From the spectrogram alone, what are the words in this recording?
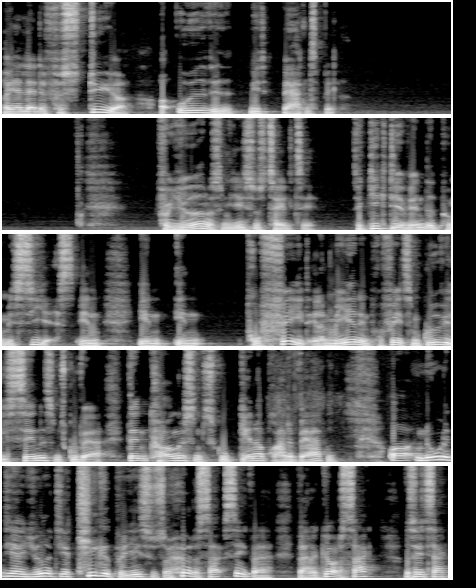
og jeg lader det forstyrre og udvide mit verdensbillede. For jøderne, som Jesus talte til, så gik de og ventede på Messias, en, en, en profet, eller mere end en profet, som Gud ville sende, som skulle være den konge, som skulle genoprette verden. Og nogle af de her jøder, de har kigget på Jesus og hørt og sagt, set, hvad, hvad han har gjort og sagt, og så har de sagt,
